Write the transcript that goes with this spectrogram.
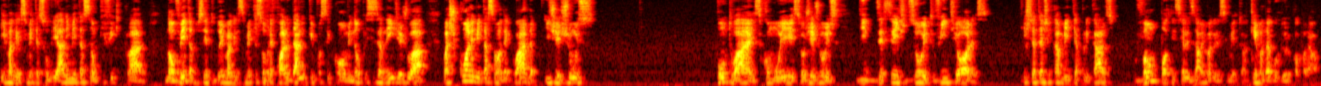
Emagrecimento é sobre alimentação, que fique claro. 90% do emagrecimento é sobre a qualidade do que você come, não precisa nem jejuar. Mas com alimentação adequada e jejuns pontuais, como esse, ou jejuns de 16, 18, 20 horas, estrategicamente aplicados, vão potencializar o emagrecimento, a queima da gordura corporal.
